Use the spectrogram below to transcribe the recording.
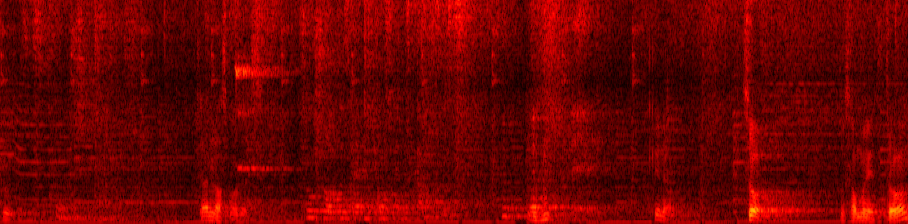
Gut. Dann lassen wir das. So schaut das eigentlich aus, wenn es ganz ist. Mhm. Genau. So, was haben wir jetzt da?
